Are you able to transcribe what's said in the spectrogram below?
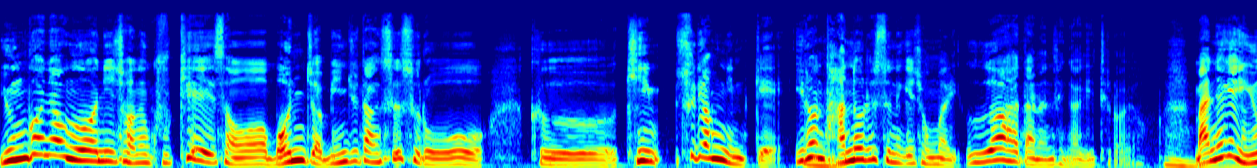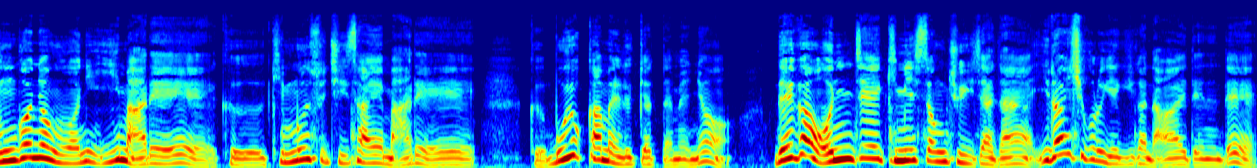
윤건영 의원이 저는 국회에서 먼저 민주당 스스로 그 김 수령님께 이런 단어를 쓰는 게 정말 의아하다는 생각이 들어요. 만약에 윤건영 의원이 이 말에 그 김문수 지사의 말에 그 모욕감을 느꼈다면요. 내가 언제 김일성주의자냐 이런 식으로 얘기가 나와야 되는데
